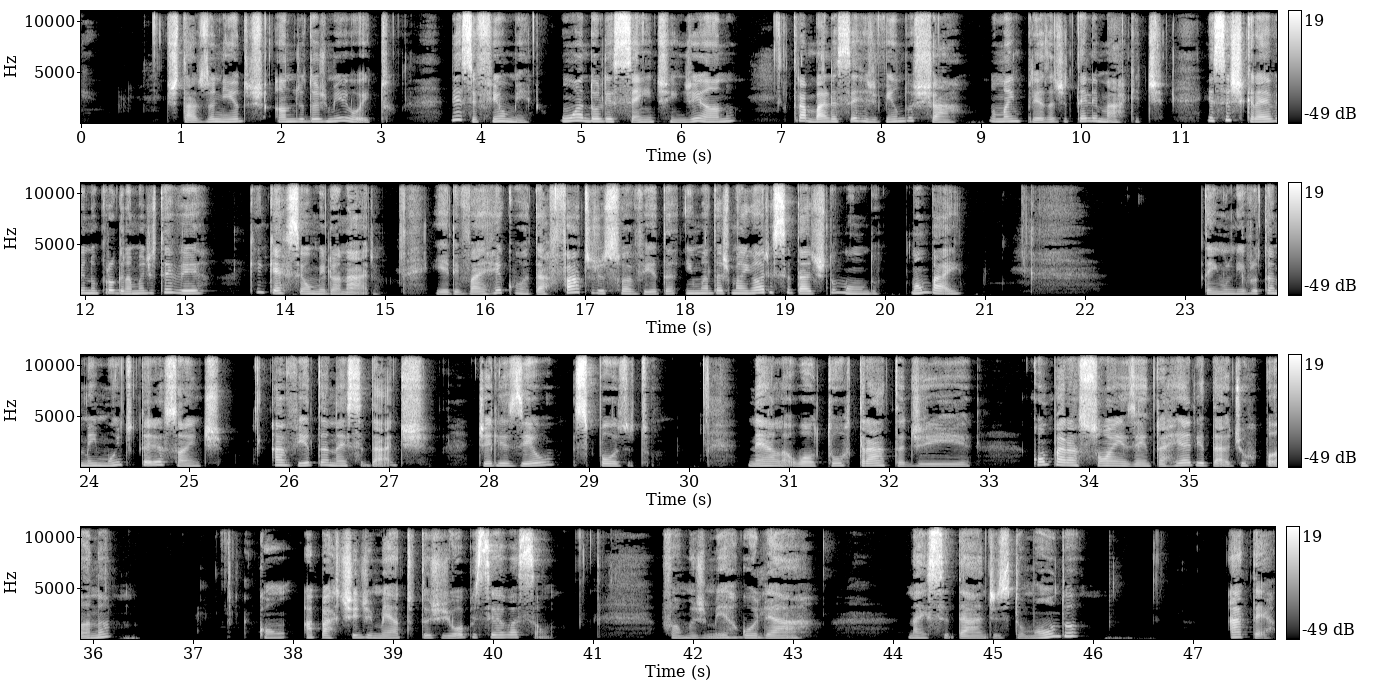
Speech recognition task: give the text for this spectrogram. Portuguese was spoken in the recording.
Estados Unidos, ano de 2008. Nesse filme, um adolescente indiano trabalha servindo chá numa empresa de telemarketing e se inscreve no programa de TV Quem Quer Ser um Milionário. E ele vai recordar fatos de sua vida em uma das maiores cidades do mundo, Mumbai. Tem um livro também muito interessante, A Vida nas Cidades, de Eliseu Espósito. Nela, o autor trata de comparações entre a realidade urbana com a partir de métodos de observação. Vamos mergulhar nas cidades do mundo? Até!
